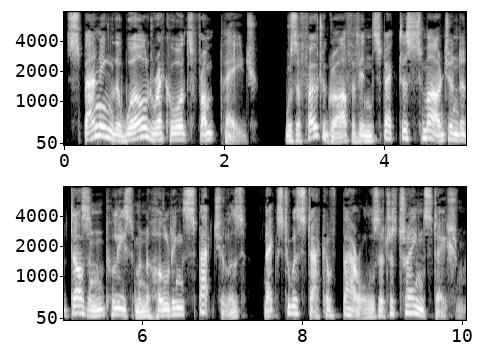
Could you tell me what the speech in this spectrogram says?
Spanning the world record's front page was a photograph of Inspector Smudge and a dozen policemen holding spatulas next to a stack of barrels at a train station.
